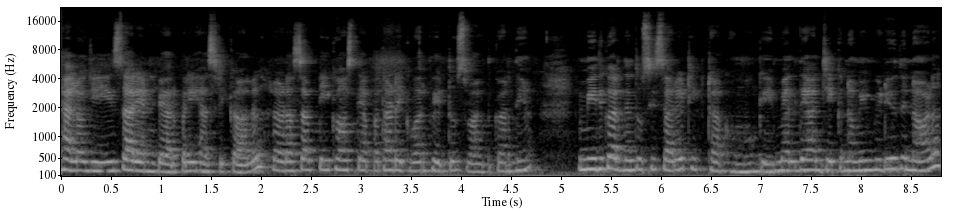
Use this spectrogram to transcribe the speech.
ਹੈਲੋ ਜੀ, ਸਾਰਿਆਂ ਨੂੰ ਪਿਆਰ ਭਰੀ ਸਤਿ ਸ਼੍ਰੀ ਅਕਾਲ। ਰਾੜਾ ਸਾਹਿਬ ਠੀਕ ਹਾਊਸ ਤੇ ਆਪਾਂ ਤੁਹਾਡਾ ਇੱਕ ਵਾਰ ਫਿਰ ਤੋਂ ਸਵਾਗਤ ਕਰਦੇ ਹਾਂ। ਉਮੀਦ ਕਰਦੇ ਹਾਂ ਤੁਸੀਂ ਸਾਰੇ ਠੀਕ ਠਾਕ ਹੋਵੋਗੇ। ਮਿਲਦੇ ਹਾਂ ਅੱਜ ਇੱਕ ਨਵੀਂ ਵੀਡੀਓ ਦੇ ਨਾਲ।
